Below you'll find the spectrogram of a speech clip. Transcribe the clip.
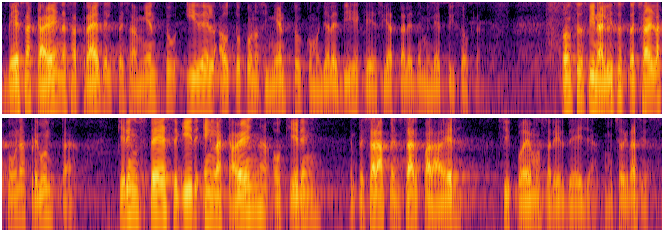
de esa caverna es a través del pensamiento y del autoconocimiento, como ya les dije que decía Tales de Mileto y Sócrates. Entonces finalizo esta charla con una pregunta. ¿Quieren ustedes seguir en la caverna o quieren empezar a pensar para ver si podemos salir de ella? Muchas gracias.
